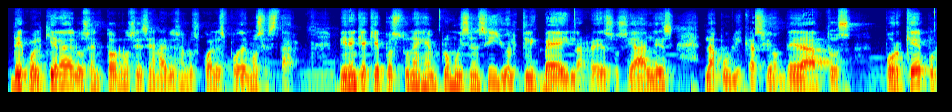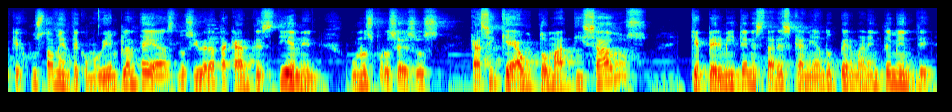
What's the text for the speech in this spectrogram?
de cualquiera de los entornos y escenarios en los cuales podemos estar. Miren que aquí he puesto un ejemplo muy sencillo, el clickbait, las redes sociales, la publicación de datos. ¿Por qué? Porque justamente, como bien planteas, los ciberatacantes tienen unos procesos casi que automatizados que permiten estar escaneando permanentemente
